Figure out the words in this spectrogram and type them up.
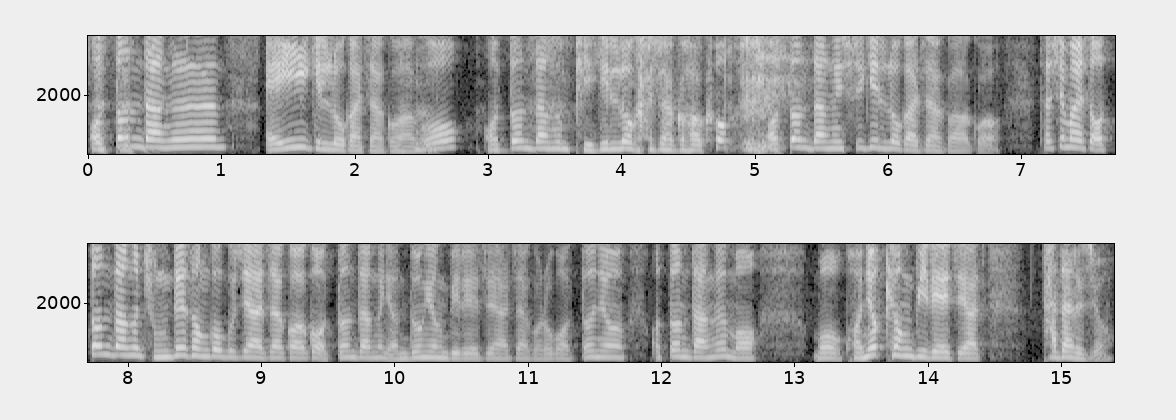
어떤 당은 A 길로 가자고 하고 어떤 당은 B 길로 가자고 하고 어떤 당은 C 길로 가자고 하고 다시 말해서 어떤 당은 중대 선거구제 하자고 하고 어떤 당은 연동형 비례제 하자고 그러고 어떤 형 어떤 당은 뭐뭐 뭐 권역형 비례제 하자 다 다르죠.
